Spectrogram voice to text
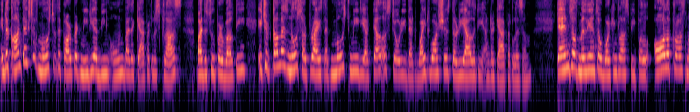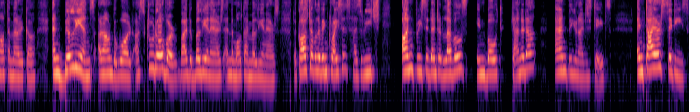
In the context of most of the corporate media being owned by the capitalist class, by the super wealthy, it should come as no surprise that most media tell a story that whitewashes the reality under capitalism. Tens of millions of working class people all across North America and billions around the world are screwed over by the billionaires and the multimillionaires. The cost of living crisis has reached unprecedented levels in both Canada and the United States. Entire cities,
